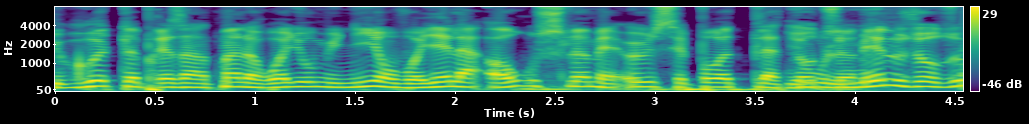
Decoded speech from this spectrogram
goûtent présentement le Royaume-Uni, on voyait la hausse, là, mais eux, c'est pas de plateau. Ils ont 1000 aujourd'hui?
